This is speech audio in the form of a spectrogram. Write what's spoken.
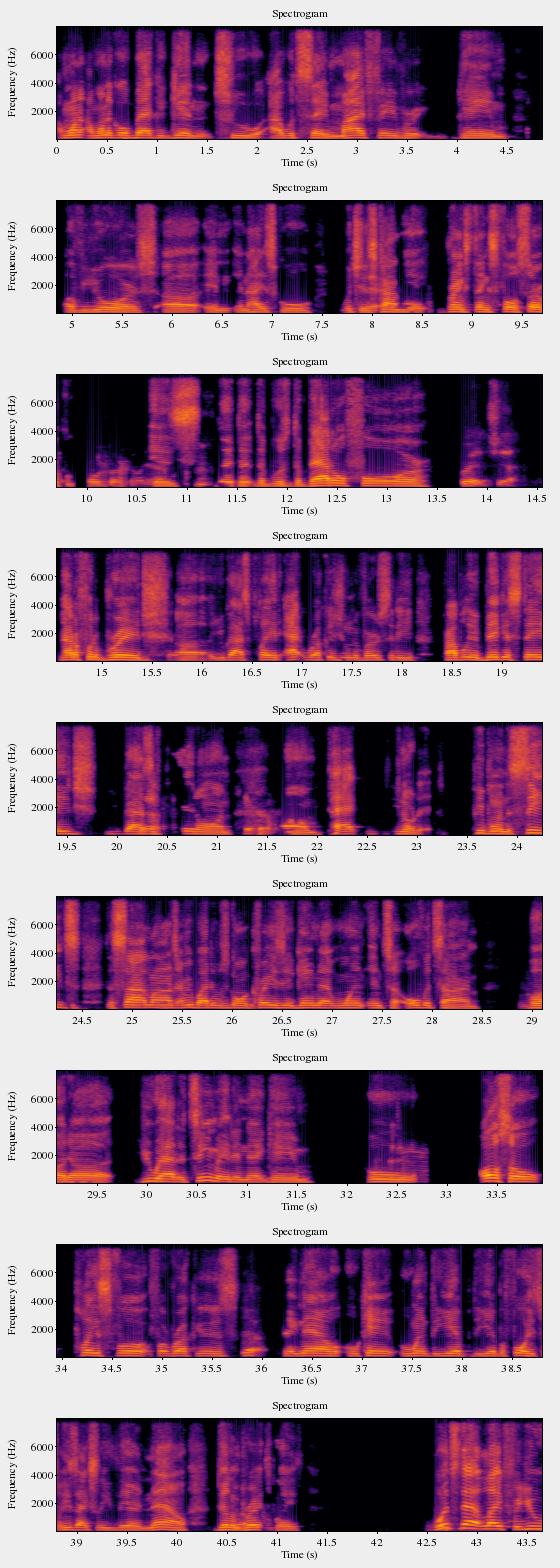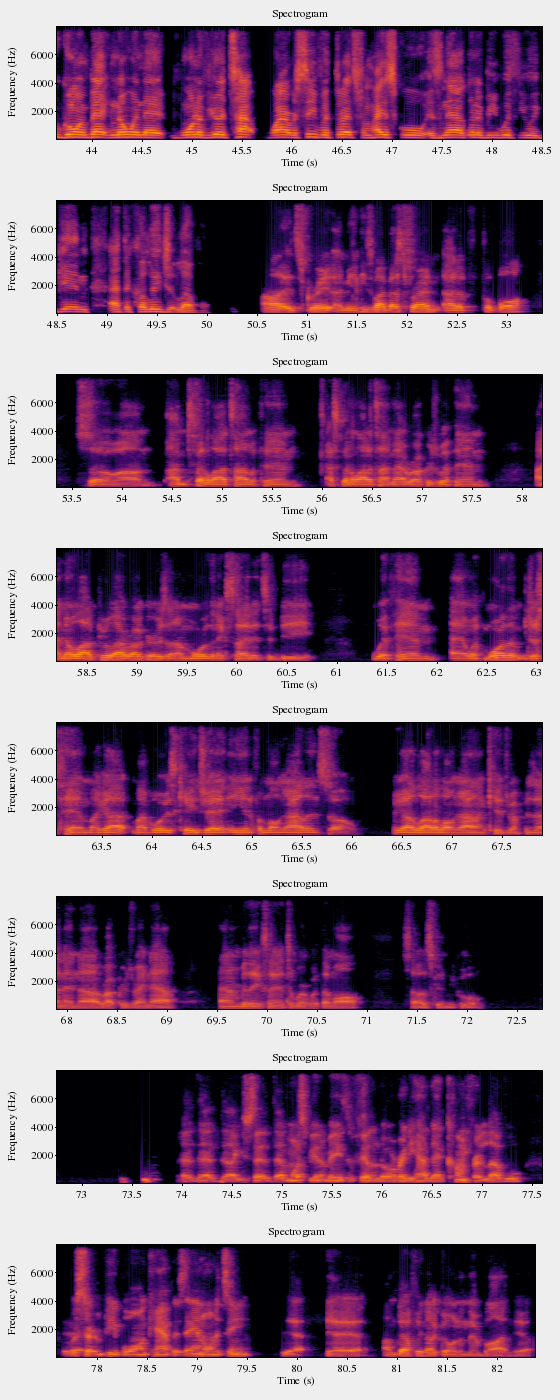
I want I want to go back again to I would say my favorite game of yours uh in in high school, which is Yeah. kind of brings things full circle. Full circle, yeah. Is the, the, the was the battle for Bridge, yeah. Battle for the Bridge. Uh, you guys played at Rutgers University, probably the biggest stage you guys Yeah. have played on. Um, packed, you know, the people in the seats, the sidelines, everybody was going crazy. A game that went into overtime, but uh, you had a teammate in that game who also plays for for Rutgers Yeah. right now, who came who went the year the year before. So he's actually there now. Dylan Yeah. Braithwaite. What's that like for you going back, knowing that one of your top wide receiver threats from high school is now going to be with you again at the collegiate level? Uh, it's great. I mean, he's my best friend out of football. So um, I'm spent a lot of time with him. I spent a lot of time at Rutgers with him. I know a lot of people at Rutgers, and I'm more than excited to be with him and with more than just him. I got my boys KJ and Ian from Long Island, so we got a lot of Long Island kids representing uh, Rutgers right now, and I'm really excited to work with them all. So it's gonna be cool. Uh, that, like you said, that must be an amazing feeling to already have that comfort level Yeah. with certain people on campus and on the team. Yeah, yeah, yeah. I'm definitely not going in there blind. Yeah.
